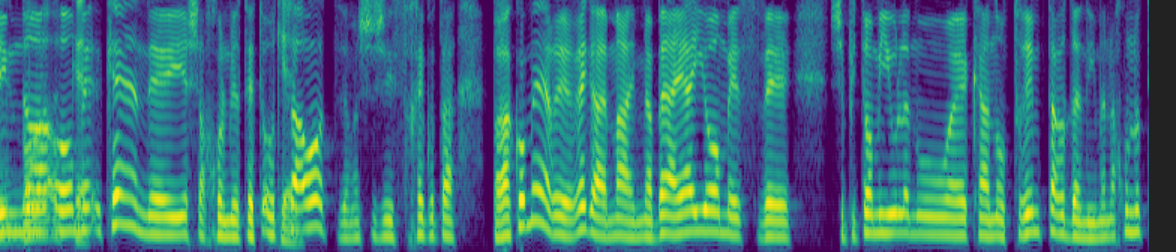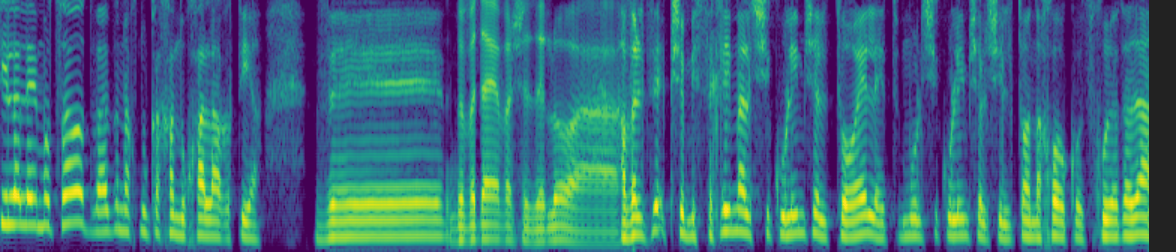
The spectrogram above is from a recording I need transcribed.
למנוע בוא- עומס, כן. כן, אה, יש, אנחנו יכולים לתת הוצאות, זה משהו שישחק אותה. ברק אומר, רגע, מה, אם הבעיה היא עומס ושפתאום יהיו לנו כאן עותרים טרדנים, אנחנו נטיל עליהם הוצאות ואז אנחנו ככה נוכל להרתיע. ו... בוודאי אבל שזה לא ה... אבל זה, כשמסתכלים על שיקולים של תועלת מול שיקולים של שלטון החוק או זכויות אדם,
